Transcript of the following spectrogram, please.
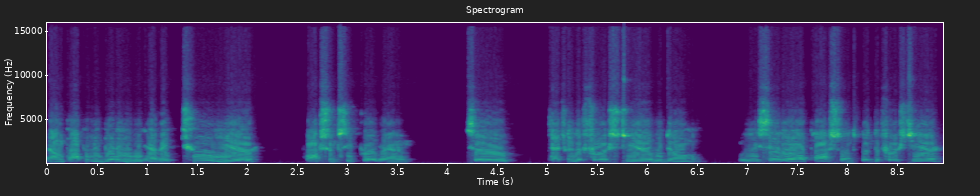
Now, in Papua New Guinea, we have a two-year postulancy program. So technically, the first year we don't we say they're all postulants, but the first year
